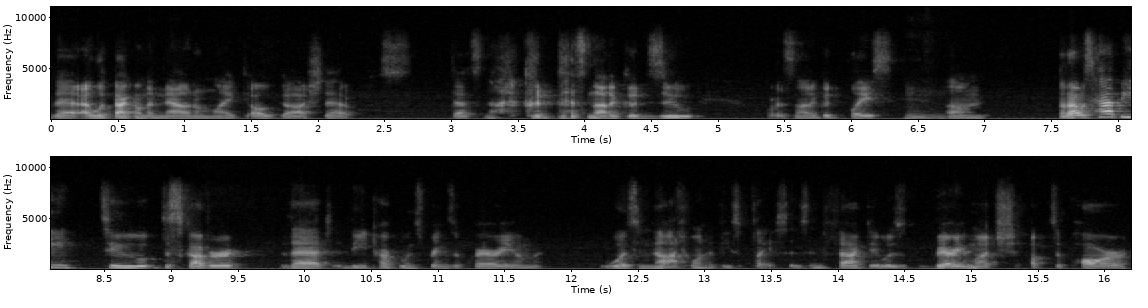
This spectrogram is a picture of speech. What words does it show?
that I look back on them now and I'm like, oh gosh, that that's not a good that's not a good zoo, or it's not a good place. Mm. Um, but I was happy to discover that the Tarpon Springs Aquarium was not one of these places. In fact, it was very much up to par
